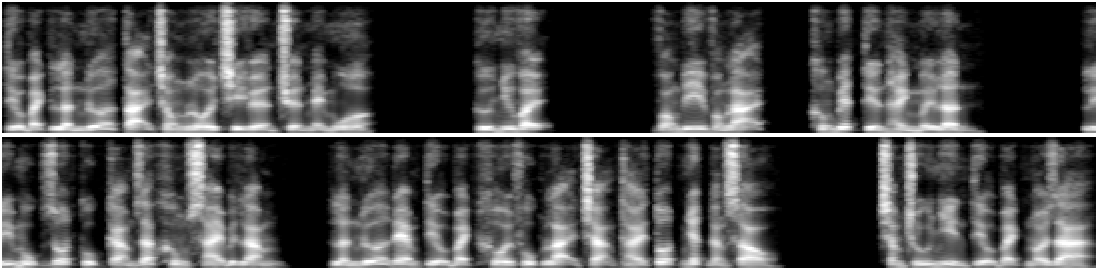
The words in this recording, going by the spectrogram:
tiểu bạch lần nữa tại trong lôi trì huyện chuyển mẻ múa. Cứ như vậy, vòng đi vòng lại, không biết tiến hành mấy lần. Lý mục rốt cục cảm giác không sai biệt lắm, lần nữa đem tiểu bạch khôi phục lại trạng thái tốt nhất đằng sau. Chăm chú nhìn tiểu bạch nói ra,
